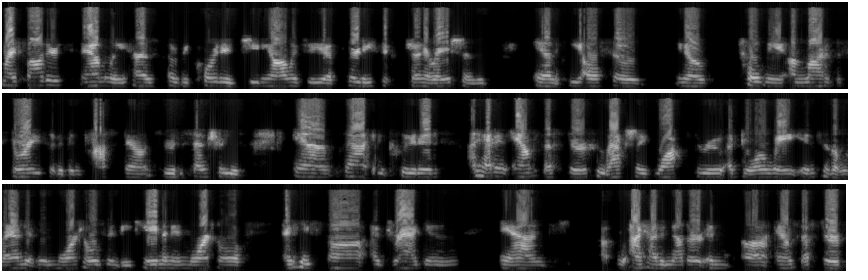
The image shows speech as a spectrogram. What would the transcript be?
my father's family has a recorded genealogy of 36 generations, and he also, you know, told me a lot of the stories that have been passed down through the centuries, and that included I had an ancestor who actually walked through a doorway into the land of immortals and became an immortal, and he saw a dragon. And I had another uh, ancestor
